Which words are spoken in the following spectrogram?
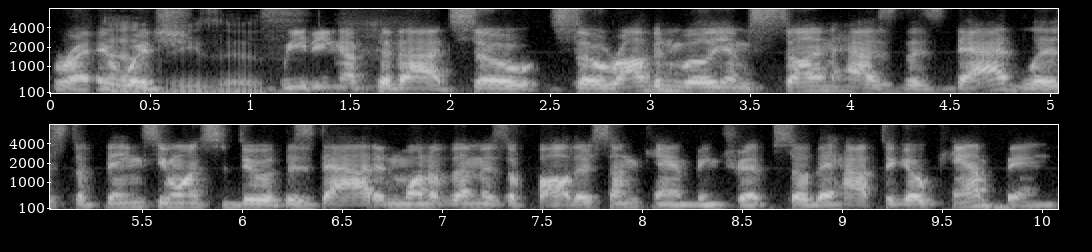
right? Oh, which Jesus. leading up to that. So so Robin Williams' son has this dad list of things he wants to do with his dad, and one of them is a father-son camping trip. So they have to go camping.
